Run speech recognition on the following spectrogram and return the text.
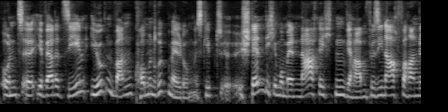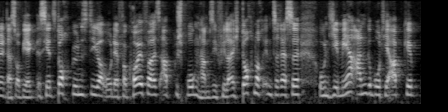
Und äh, ihr werdet sehen, irgendwann kommen Rückmeldungen. Es gibt äh, ständig im Moment Nachrichten, wir haben für Sie nachverhandelt, das Objekt ist jetzt doch günstiger. Oder der Verkäufer ist abgesprungen, haben Sie vielleicht doch noch Interesse? Und je mehr Angebot ihr abgibt,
